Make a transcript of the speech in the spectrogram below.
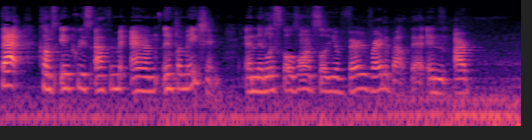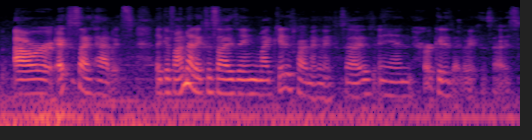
fat comes increased um, inflammation, and the list goes on. So you're very right about that. And our our exercise habits. Like if I'm not exercising, my kid is probably not gonna exercise, and her kid is not gonna exercise.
